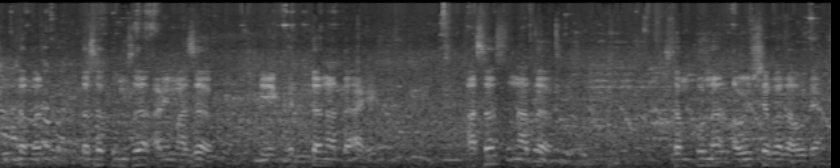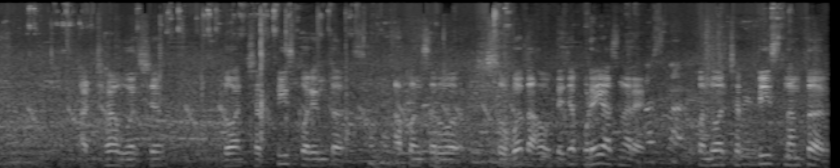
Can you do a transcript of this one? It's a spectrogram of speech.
जुळतं पण तसं तुमचं आणि माझं हे एक घट्ट नातं आहे. असंच नातं संपूर्ण आयुष्यभर राहू द्या. अठरा वर्ष दोन हजार छत्तीसपर्यंत आपण सर्व सोबत आहोत. त्याच्या पुढेही असणार आहे. पण दोन हजार छत्तीस नंतर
